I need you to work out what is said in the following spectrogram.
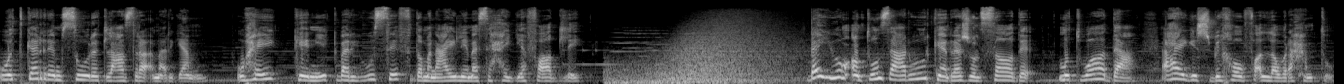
وتكرم صورة العذراء مريم. وهيك كان يكبر يوسف ضمن عيلة مسيحية فاضلة. بيو أنطون زعرور كان رجل صادق متواضع عايش بخوف الله ورحمته.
